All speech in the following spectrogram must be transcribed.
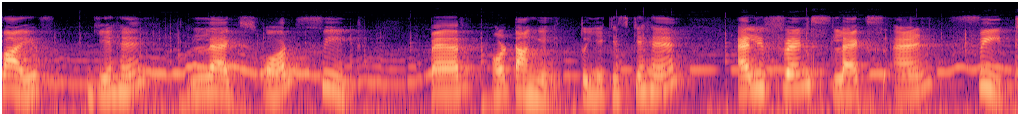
फाइव, ये हैं लेग्स और फीट पैर और टांगे। तो ये किसके हैं? Elephant's legs and feet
